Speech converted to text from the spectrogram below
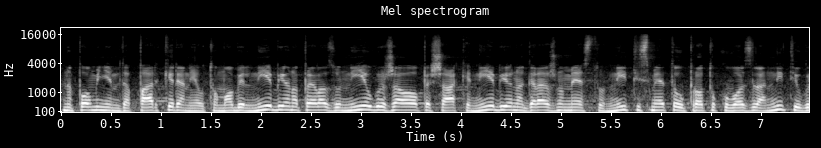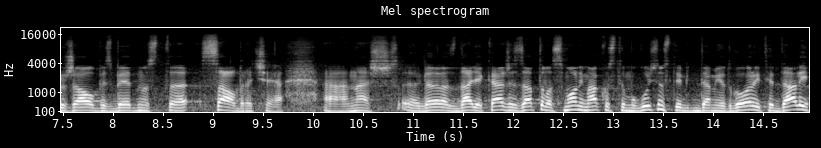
Napominjem da parkirani automobil nije bio na prelazu, nije ugrožavao pešake, nije bio na garažnom mestu, niti smetao u protoku vozila, niti ugrožavao bezbednost e, saobraćaja. Naš e, gledalac dalje kaže, zato vas molim ako ste u mogućnosti da mi odgovorite vidite da li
